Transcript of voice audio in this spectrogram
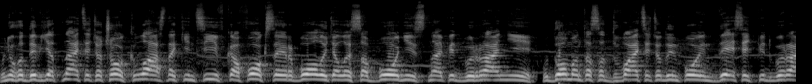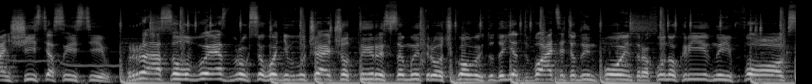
У нього 19 очок, класна кінцівка. Фокс ейрболить, але Сабоніс на підбиранні. У Домантаса 21 поінт, 10 підбирань, 6 асистів. Рассел Вестбрук сьогодні влучає 4 з 7 триочкових, додає 21 поінт. Рахунок рівний. Фокс.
